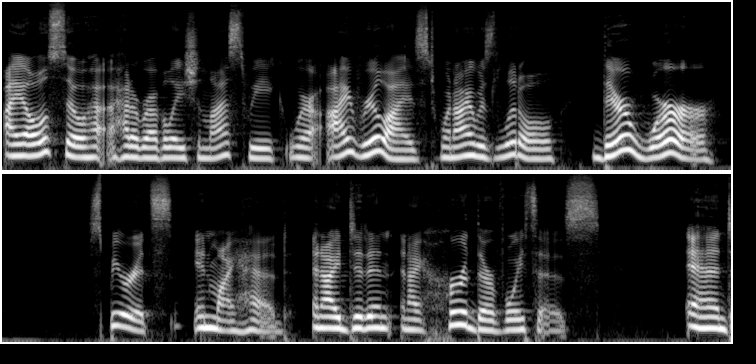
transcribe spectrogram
I also ha- had a revelation last week where I realized when I was little, there were spirits in my head and I didn't, and I heard their voices. And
